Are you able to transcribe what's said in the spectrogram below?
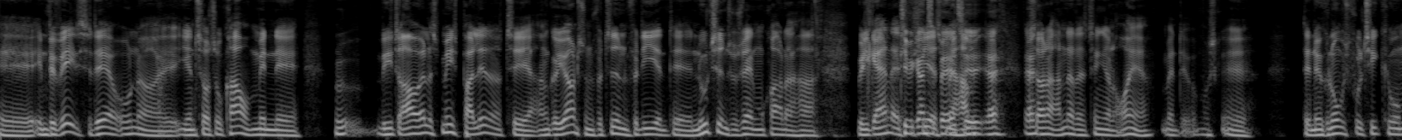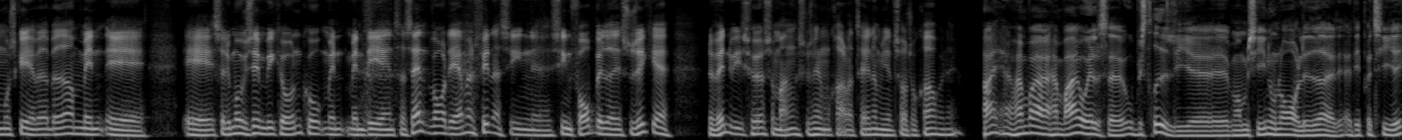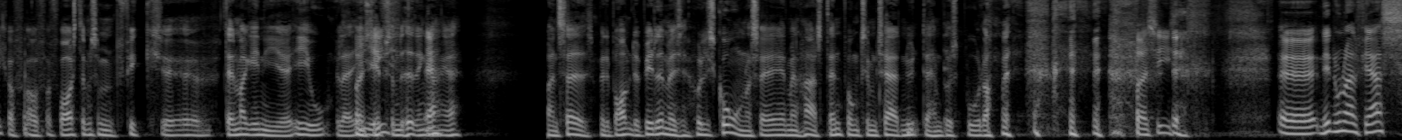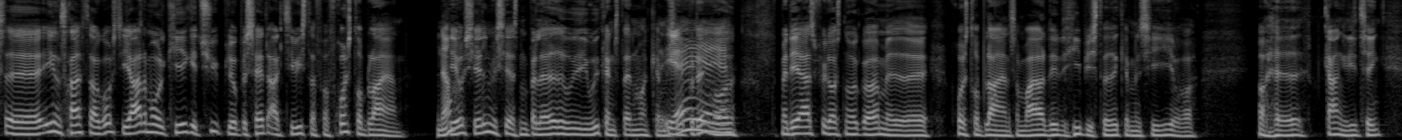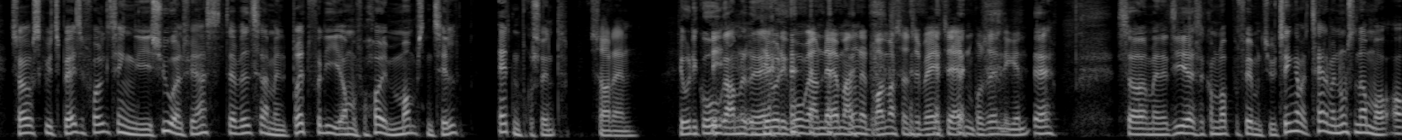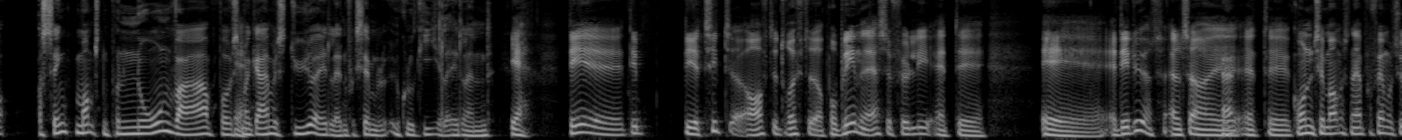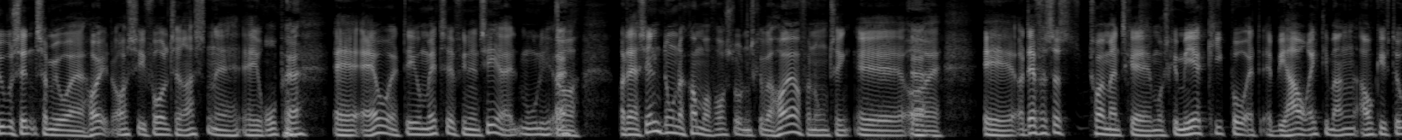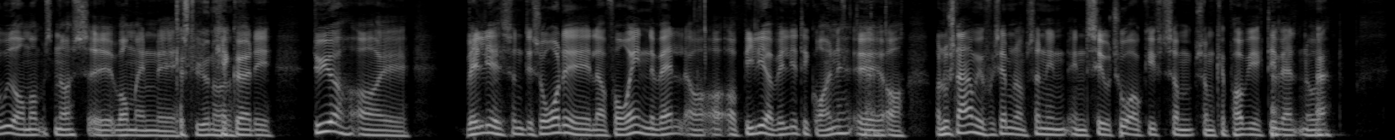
øh, en bevægelse der under øh, Jens Otto Krav, men øh, vi drager ellers mest paralleller til Anker Jørgensen for tiden, fordi at uh, nutidens socialdemokrater har, vil gerne associeres med ham. Til, ja, ja. Så er der andre, der tænker, at ja, men det var måske... Øh, den økonomiske politik kunne måske have været bedre, men øh, øh, så det må vi se, om vi kan undgå. Men, men det er interessant, hvor det er, man finder sine, sine forbilleder. Jeg synes ikke, jeg nødvendigvis hører så mange socialdemokrater tale om Jens Otto Krav i dag. Nej, han var, han var jo ellers uh, ubestridelig, uh, må man sige, nogle år leder af, af det parti, ikke? Og, og for os dem, som fik uh, Danmark ind i uh, EU, eller Præcis. EF, som det hed dengang, ja. ja. Og han sad med det berømte billede med hul i skoen og sagde, at man har et standpunkt til at nyt, da han blev spurgt om Præcis. Øh, 1970, øh, 31. august, i Hjartemål Kirke i Thy blev besat af aktivister fra Frøstruplejren. Nå. Det er jo sjældent, vi ser sådan en ballade ude i udkants Danmark, kan man Ja, sige, på den ja, ja. måde. Men det er selvfølgelig også noget at gøre med øh, som var lidt hippie sted, kan man sige, og, og havde gang i de ting. Så skal vi tilbage til Folketinget i 77. Der vedtager man et bredt forlig om at forhøje momsen til 18 procent. Sådan. Det var de gode gamle dage. Det var de gode gamle dage. Mange, der drømmer sig tilbage til 18 procent igen. Ja, så men de er altså kommet op på 25. Tænker man, taler man nogensinde om at, at, at sænke momsen på nogen varer, hvor hvis. Ja. man gerne vil styre et eller andet, for eksempel økologi eller et eller andet? Ja, det, det bliver tit og ofte drøftet, og problemet er selvfølgelig, at, øh, øh, at det er dyrt. Altså, øh, Ja. ja. at øh, grunden til, at momsen er på 25 procent, som jo er højt også i forhold til resten af, af Europa, Ja. ja. er, jo, at det er jo med til at finansiere alt muligt. Ja. Og, og der er sjældent nogen, der kommer og foreslår, at den skal være højere for nogle ting. Øh, og, øh, og derfor så tror jeg, man skal måske mere kigge på, at, at vi har jo rigtig mange afgifter ud over momsen også, øh, hvor man øh, Kan styre noget. kan gøre det dyrere og øh, vælge sådan det sorte eller forurenende valg, og, og, og billigere at vælge det grønne. Ja. Øh, og, og nu snakker vi jo for eksempel om sådan en, en CO2-afgift, som, som kan påvirke det valg noget. Ja.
